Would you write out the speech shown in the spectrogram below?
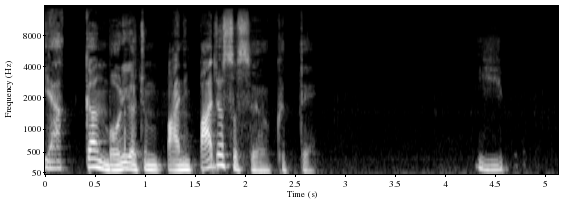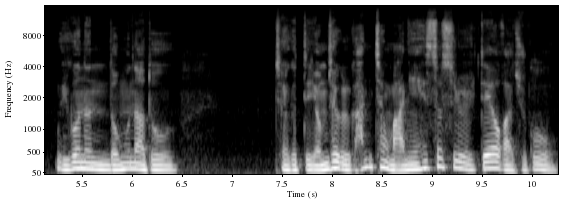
약간 머리가 좀 많이 빠졌었어요 그때. 이 이거는 너무나도 제가 그때 염색을 한창 많이 했었을 때여가지고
